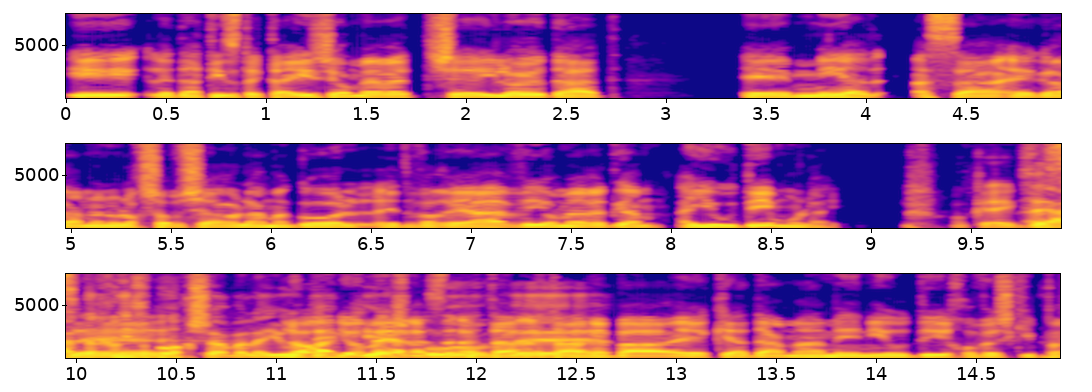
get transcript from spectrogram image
היא, לדעתי זאת הייתה היא שאומרת שהיא לא יודעת מי עשה, אה, גרם לנו לחשוב שהעולם עגול, לדבריה, והיא אומרת גם, היהודים אולי. אוקיי. זה אז, אל תכניס אה, פה עכשיו על היהודים, לא, אני אומר, אז. אתה זה- אתה הרי בא אה, כאדם מאמין יהודי, חובש כיפה,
